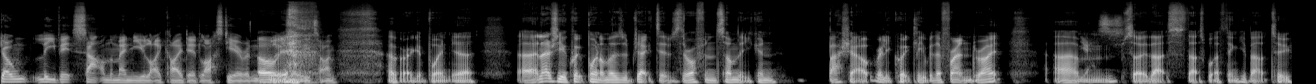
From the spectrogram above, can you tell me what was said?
don't leave it sat on the menu like I did last year and oh, yeah. time. a very good point, yeah. Uh, and actually, a quick point on those objectives. There are often some that you can bash out really quickly with a friend, right? Um, yes. So that's that's worth thinking about too.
